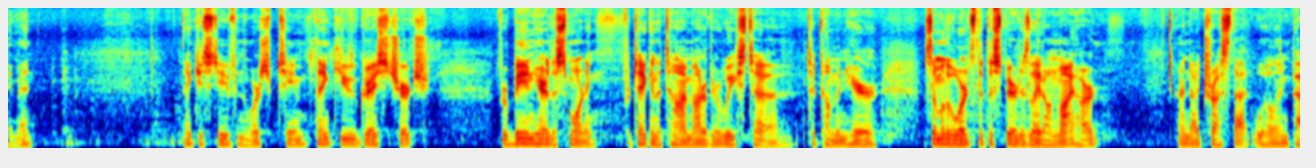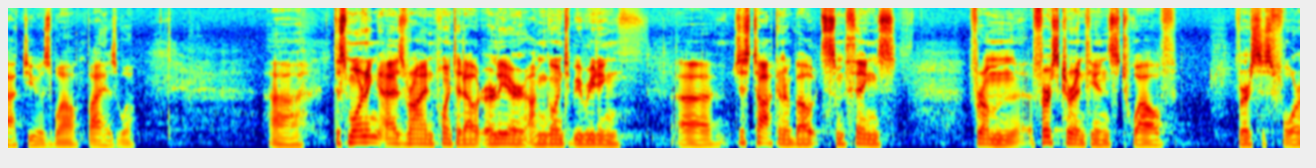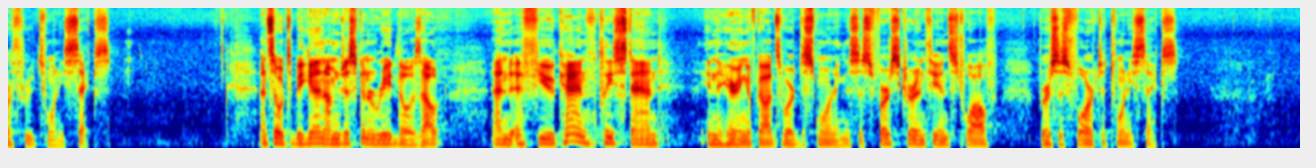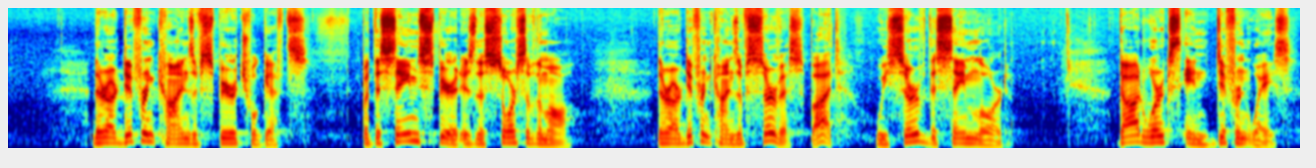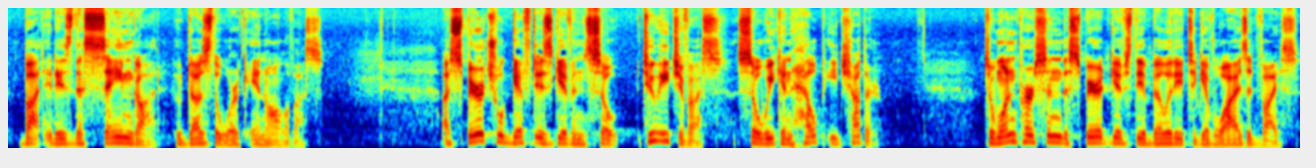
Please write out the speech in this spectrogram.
Amen. Thank you, Steve, and the worship team. Thank you, Grace Church, for being here this morning, for taking the time out of your weeks to, to come and hear some of the words that the Spirit has laid on my heart. And I trust that will impact you as well by His will. Uh, this morning, as Ryan pointed out earlier, I'm going to be reading, uh, just talking about some things from 1 Corinthians 12, verses 4 through 26. And so to begin, I'm just going to read those out. And if you can, please stand in the hearing of God's word this morning. This is 1 Corinthians 12, verses 4 to 26. There are different kinds of spiritual gifts, but the same Spirit is the source of them all. There are different kinds of service, but we serve the same Lord. God works in different ways, but it is the same God who does the work in all of us. A spiritual gift is given so to each of us so we can help each other. To one person, the Spirit gives the ability to give wise advice.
